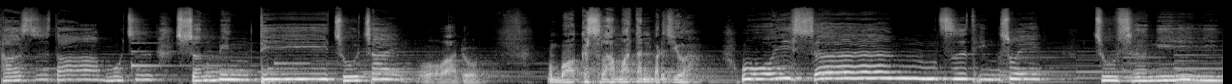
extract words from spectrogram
他是大拇指生命的主宰。Waduh, membawa keselamatan pada jiwa. 我一生只听随 Susenging.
